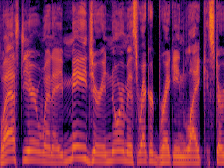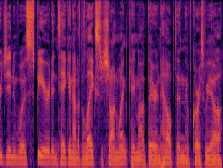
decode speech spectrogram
last year when a major, enormous, record breaking like sturgeon was speared and taken out of the lakes. Sean Wendt came out there and helped. And of course, we all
